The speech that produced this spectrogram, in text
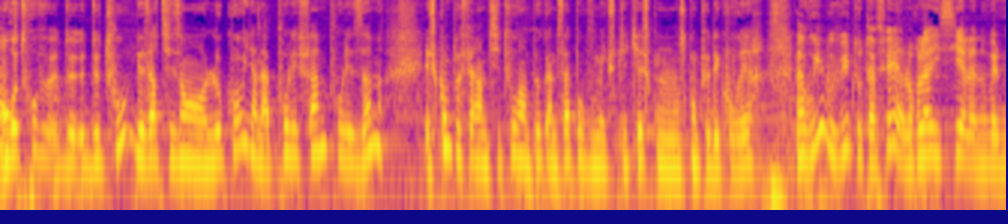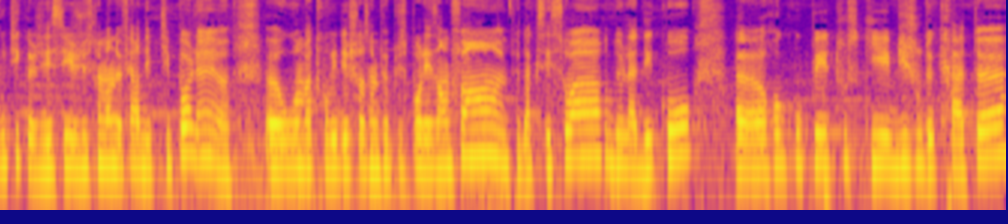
On retrouve de, tout, des artisans locaux. Il y en a pour les femmes, pour les hommes. Est-ce qu'on peut faire un petit tour un peu comme ça pour que vous m'expliquiez ce qu'on qu'on peut découvrir? Ah oui, oui, oui, tout à fait. Alors là, ici, à la nouvelle boutique, j'ai essayé justement de faire des petits pôles hein, euh, où on va trouver des choses un peu plus pour les enfants, un peu d'accessoires, de la déco, euh, regrouper tout ce qui est bijoux de créateurs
